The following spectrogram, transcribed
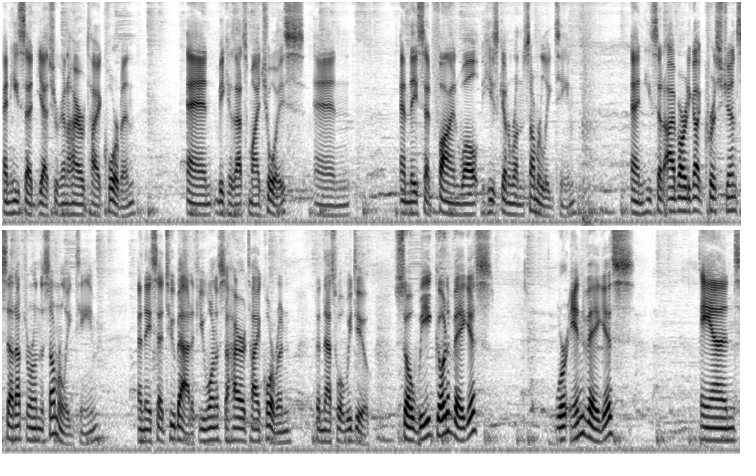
and he said, "Yes, you're going to hire Ty Corbin." And because that's my choice and and they said, "Fine, well, he's going to run the summer league team." And he said, "I've already got Chris Jentz set up to run the summer league team." And they said, "Too bad. If you want us to hire Ty Corbin, then that's what we do." So we go to Vegas. We're in Vegas, and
